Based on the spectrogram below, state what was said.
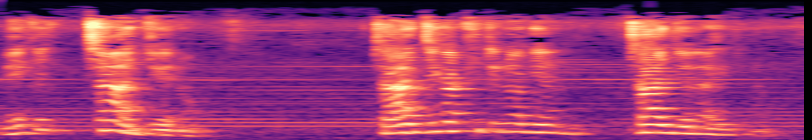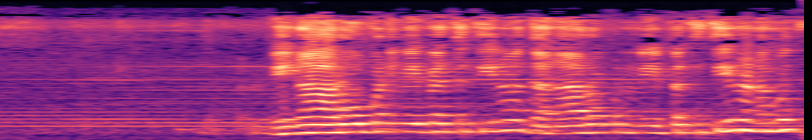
මේක charge වෙනවා. Charge එකක් හිටිනවා කියන්නේ charge වෙලා හිටිනවා ඍණ ආරෝපණ මේ පැත්තේ තියෙනවා ධන ආරෝපණ මේ පැත්තේ තියෙනවා නමුත්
